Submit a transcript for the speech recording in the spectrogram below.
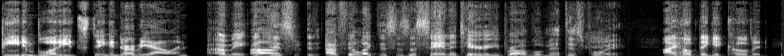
beat and bloodied Sting and Darby Allin. I mean, uh, this. I feel like this is a sanitary problem at this point. I hope they get COVID.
